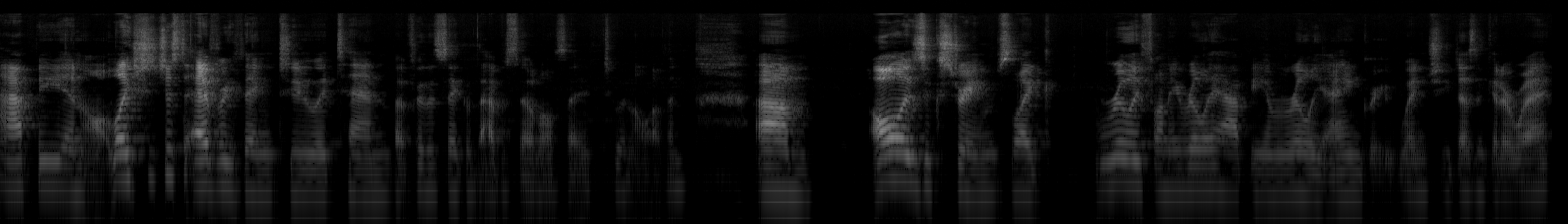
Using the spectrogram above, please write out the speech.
happy and all, like she's just everything to a ten. But for the sake of the episode, I'll say to an eleven. Um, all is extremes, like really funny, really happy, and really angry when she doesn't get her way.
